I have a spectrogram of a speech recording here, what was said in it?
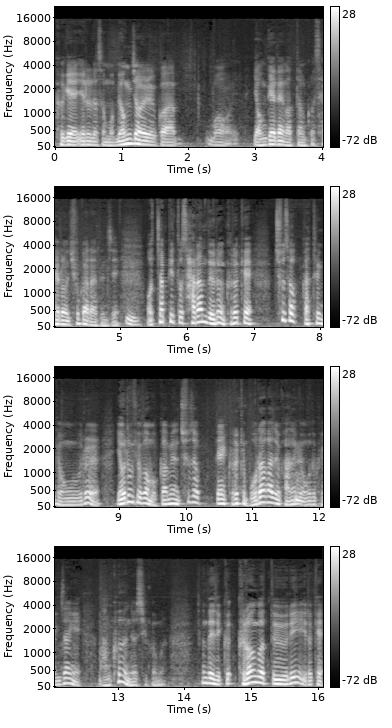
그게 예를 들어서 뭐 명절과 뭐 연계된 어떤 그 새로운 휴가라든지 음. 어차피 또 사람들은 그렇게 추석 같은 경우를 여름 휴가 못 가면 추석 때 그렇게 몰아가지고 가는 음. 경우도 굉장히 많거든요 지금은. 근데 이제 그, 그런 것들이 이렇게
